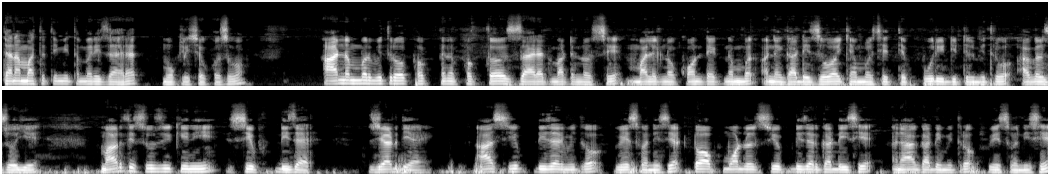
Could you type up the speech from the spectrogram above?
તેના માટે તમે તમારી જાહેરાત મોકલી શકો છો. આ નંબર મિત્રો ફક્ત અને ફક્ત જાહેરાત માટેનો છે. માલિકનો કોન્ટેક નંબર અને ગાડી જોવા ક્યાં મળશે તે પૂરી ડિટેલ મિત્રો આગળ જોઈએ. મારુતિ સુઝુકીની સ્વિફ્ટ ડિઝાયર ઝેડડીઆઈ. આ સ્વિફ્ટ ડિઝાયર મિત્રો વેચવાની છે. ટોપ મોડલ સ્વિફ્ટ ડિઝાયર ગાડી છે અને આ ગાડી મિત્રો વેચવાની છે.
